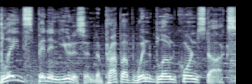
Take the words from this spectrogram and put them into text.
Blades spin in unison to prop up wind-blown corn stalks.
